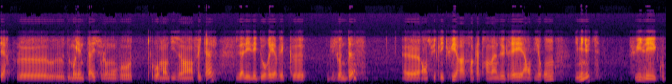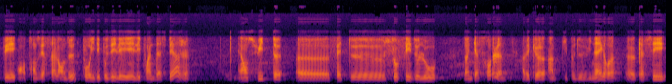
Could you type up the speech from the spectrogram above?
cercles de moyenne taille selon vos gourmandises en feuilletage. Vous allez les dorer avec euh, du jaune d'œuf. Euh, ensuite les cuire à 180 degrés à environ 10 minutes. Puis les couper en transversal en deux pour y déposer les, pointes d'asperges. Ensuite, euh, faites euh, chauffer de l'eau dans une casserole avec euh, un petit peu de vinaigre. Cassez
